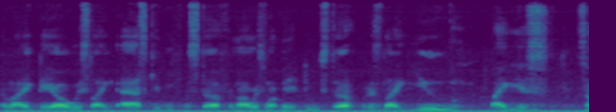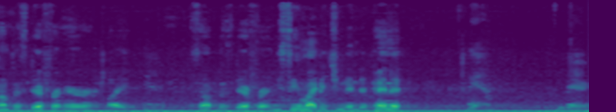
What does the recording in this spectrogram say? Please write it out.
And like they always like asking me for stuff and always want me to do stuff. But it's like you, like it's something's different here. Like Yeah. something's different. You seem like that you independent. Yeah, very.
